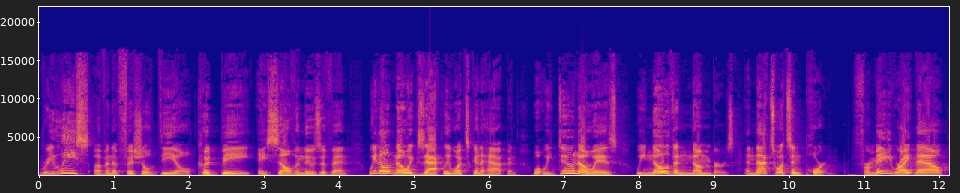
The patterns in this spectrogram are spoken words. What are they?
release of an official deal could be a sell the news event. We don't know exactly what's going to happen. What we do know is we know the numbers, and that's what's important. For me, right now,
